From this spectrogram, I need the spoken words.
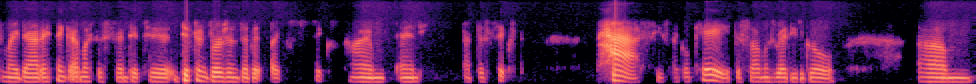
to my dad. I think I must have sent it to different versions of it like six times. And at the sixth pass, he's like, okay, the song is ready to go. Um,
